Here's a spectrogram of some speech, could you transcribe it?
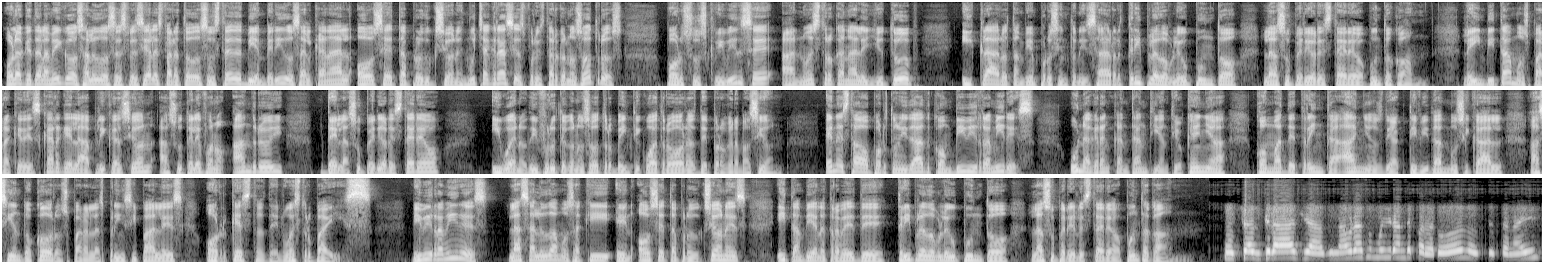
Hola, ¿qué tal amigos? Saludos especiales para todos ustedes. Bienvenidos al canal OZ Producciones. Muchas gracias por estar con nosotros, por suscribirse a nuestro canal en YouTube y claro, también por sintonizar www.lasuperiorestereo.com. Le invitamos para que descargue la aplicación a su teléfono Android de la Superior Estéreo y bueno, disfrute con nosotros 24 horas de programación en esta oportunidad con Vivi Ramírez, una gran cantante antioqueña con más de 30 años de actividad musical haciendo coros para las principales orquestas de nuestro país. Vivi Ramírez, la saludamos aquí en OZ Producciones y también a través de www.lasuperiorestereo.com. Muchas gracias, un abrazo muy grande para todos los que están ahí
